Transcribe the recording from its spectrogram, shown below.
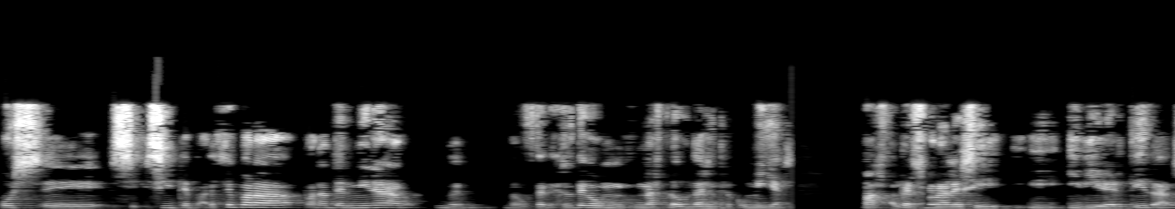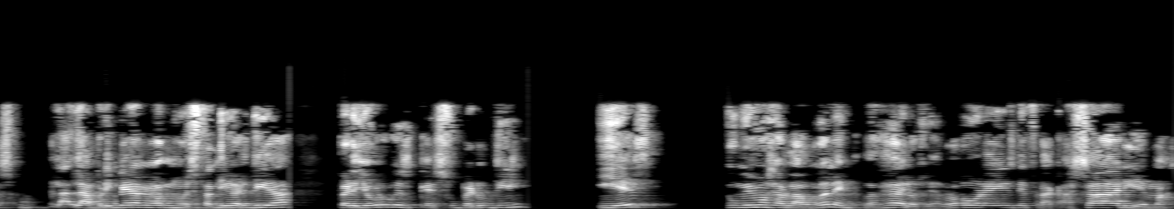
Pues eh, si, si, te parece para, para terminar, me, gustaría hacerte unas preguntas entre comillas más personales y, y, y divertidas. La, la primera no, no, es tan divertida, pero yo creo que es que es súper útil y es, tú mismo has hablado ¿no? de la importancia de los errores, de fracasar y demás.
